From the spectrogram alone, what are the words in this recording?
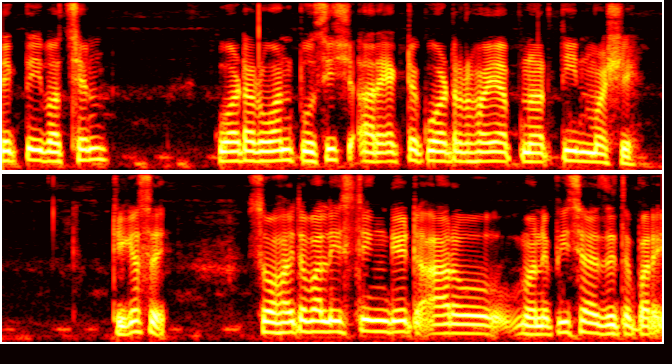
দেখতেই পাচ্ছেন। কোয়ার্টার ওয়ান পঁচিশ আর একটা কোয়ার্টার হয় আপনার তিন মাসে। ঠিক আছে? সো হয়তো বা লিস্টিং ডেট আরও মানে পিছিয়ে যেতে পারে।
